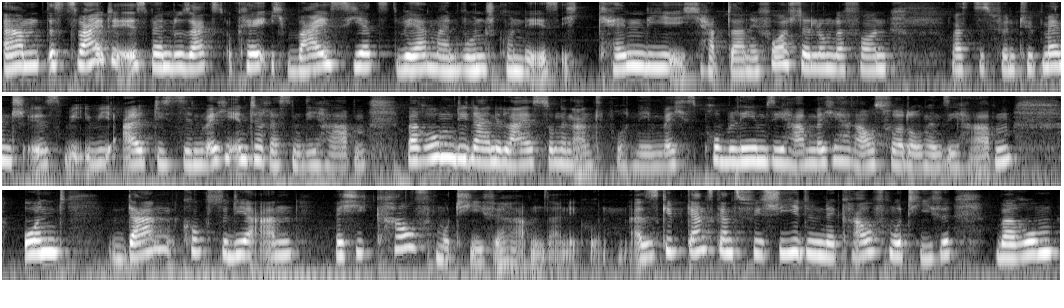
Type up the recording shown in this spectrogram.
Ähm, das zweite ist, wenn du sagst, okay, ich weiß jetzt, wer mein Wunschkunde ist. Ich kenne die, ich habe da eine Vorstellung davon was das für ein Typ Mensch ist, wie, wie alt die sind, welche Interessen die haben, warum die deine Leistung in Anspruch nehmen, welches Problem sie haben, welche Herausforderungen sie haben. Und dann guckst du dir an, welche Kaufmotive haben deine Kunden. Also es gibt ganz, ganz verschiedene Kaufmotive, warum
